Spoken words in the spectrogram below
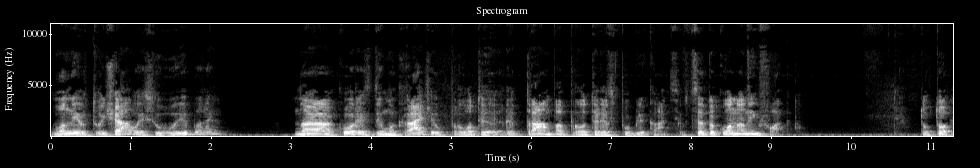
Вони втручались у вибори на користь демократів проти Трампа, проти республіканців. Це доконаний факт. Тобто,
